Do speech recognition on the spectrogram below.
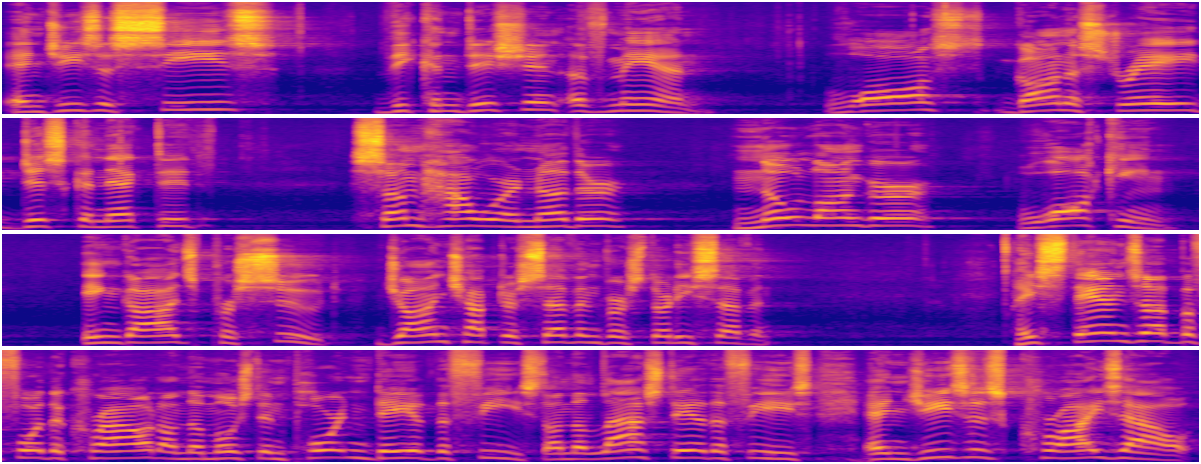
and Jesus sees the condition of man lost, gone astray, disconnected, somehow or another, no longer walking in God's pursuit. John chapter 7, verse 37. He stands up before the crowd on the most important day of the feast, on the last day of the feast, and Jesus cries out,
